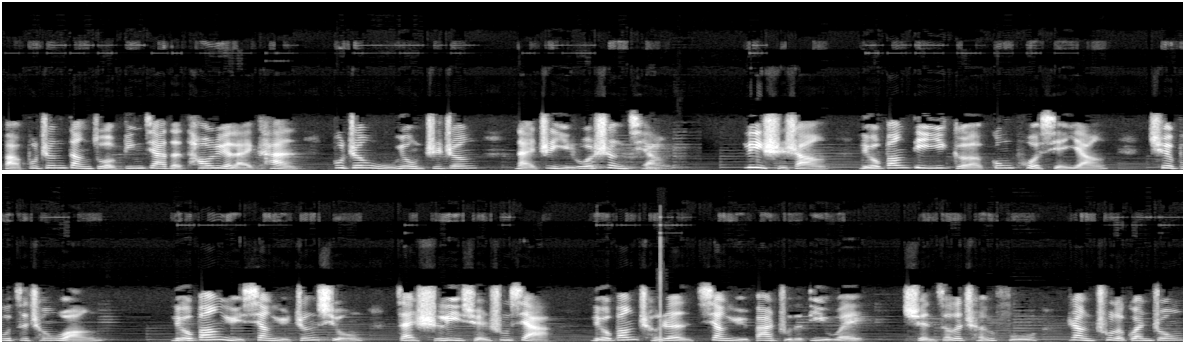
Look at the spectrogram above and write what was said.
把不争当作兵家的韬略来看，不争无用之争，乃至以弱胜强。历史上，刘邦第一个攻破咸阳，却不自称王。刘邦与项羽争雄，在实力悬殊下，刘邦承认项羽霸主的地位，选择了臣服，让出了关中，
